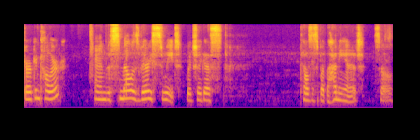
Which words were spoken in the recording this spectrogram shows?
Dark in color, and the smell is very sweet, which I guess tells us about the honey in it. So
